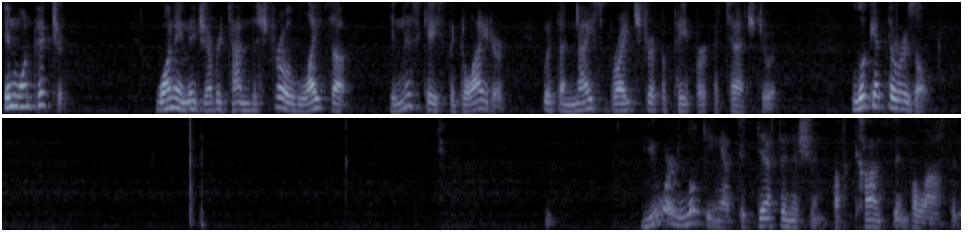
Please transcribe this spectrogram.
in one picture. One image every time the strobe lights up, in this case the glider, with a nice bright strip of paper attached to it. Look at the result. You are looking at the definition of constant velocity.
